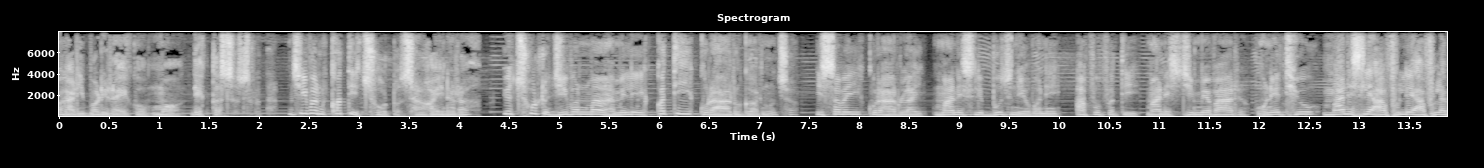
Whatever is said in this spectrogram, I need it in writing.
अगाडि बढिरहेको म देख्दछु श्रोता। जीवन कति छोटो छ होइन र? यो छोटो जीवनमा हामीले कति कुराहरू गर्नु छ? यी सबै कुराहरूलाई मानिसले बुझ्ने हो भने आफूप्रति मानिस जिम्मेवार हुने थियो मानिसले आफूले आफूलाई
